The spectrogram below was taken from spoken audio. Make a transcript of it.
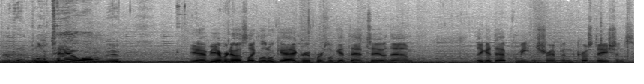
look at that blue tail on them, dude. Yeah, have you ever noticed like little gag groupers will get that too, and them they get that from eating shrimp and crustaceans.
